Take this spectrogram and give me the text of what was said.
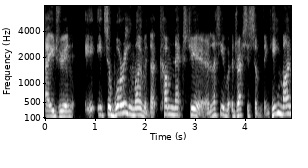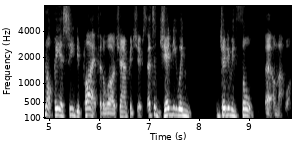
Adrian. It's a worrying moment that come next year, unless he addresses something, he might not be a seeded player for the World Championships. That's a genuine, genuine thought uh, on that one.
